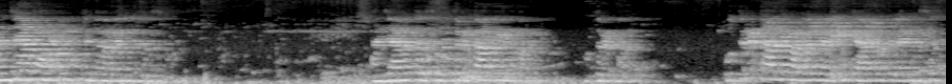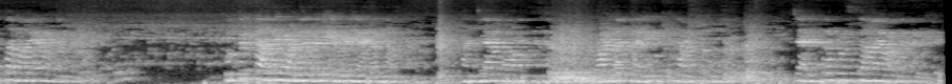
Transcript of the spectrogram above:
അഞ്ചാം ഓണം എന്ന് പറയുന്ന ദിവസം. അഞ്ചാമത്തെ ദിവസം ഉത്തരട്ടാതി എന്ന് പറയും. ഉത്തരട്ടാതി. ഉത്തരട്ടാതി വള്ളംകളി കേരളത്തിലെ പ്രശസ്തമായ വള്ളംകളി. ഉത്തരട്ടാതി വള്ളംകളി എവിടെയാണെന്നാണ് അഞ്ചാം ഓണത്തിന് വള്ളംകളി നടത്തുന്നത് ചരിത്രപ്രസിദ്ധമായ വള്ളംകളി.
